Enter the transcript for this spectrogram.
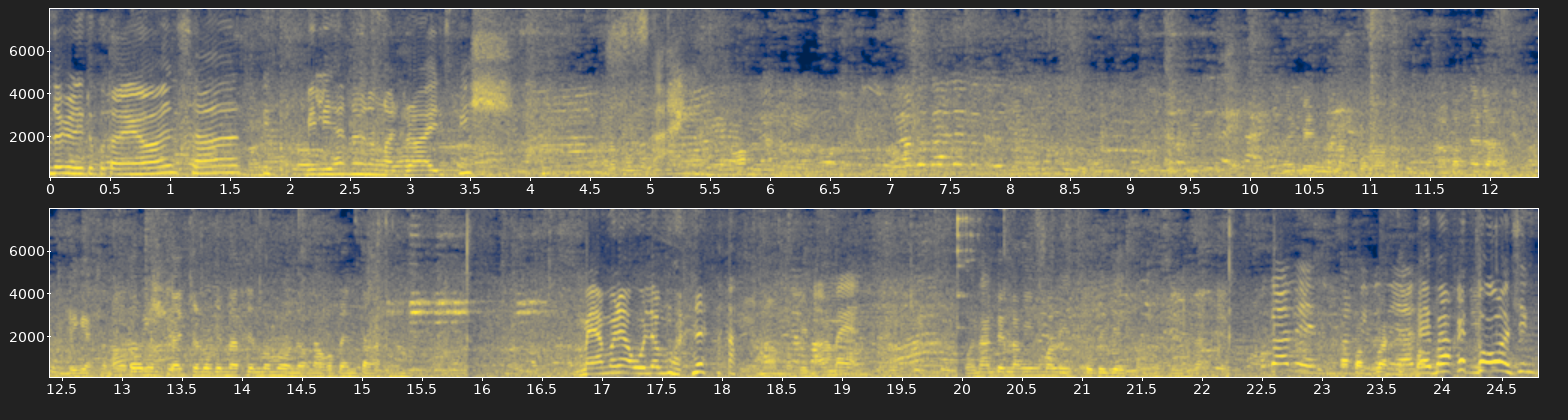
ka-wonder, nandito po tayo ngayon sa bilihan ng mga dried fish. Ay. Benta lang po. Bigas na ito. Kahit sunugin natin mamuna, wala ako benta. Maya mo na, ulam mo na. Okay ma'am, mabenta. Mamaya. 100 lang yung maliit ko bigay sa kasi. Magkano yun? Isang kilo na yan? Eh, bakit doon? 50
